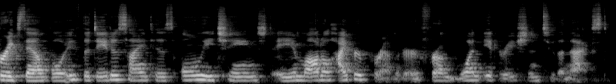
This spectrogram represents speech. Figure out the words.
For example, if the data scientist only changed a model hyperparameter from one iteration to the next,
